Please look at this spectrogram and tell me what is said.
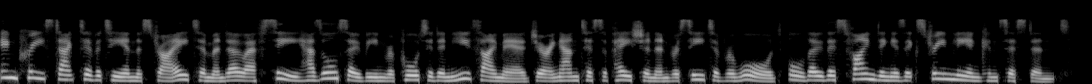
Increased activity in the striatum and OFC has also been reported in euthymia during anticipation and receipt of reward, although this finding is extremely inconsistent.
